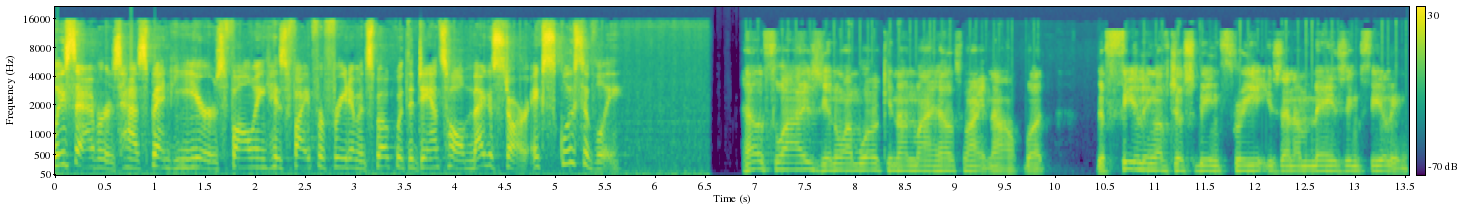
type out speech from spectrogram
Lisa Evers has spent years following his fight for freedom and spoke with the dance hall megastar exclusively. Health wise, you know, I'm working on my health right now, but the feeling of just being free is an amazing feeling.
